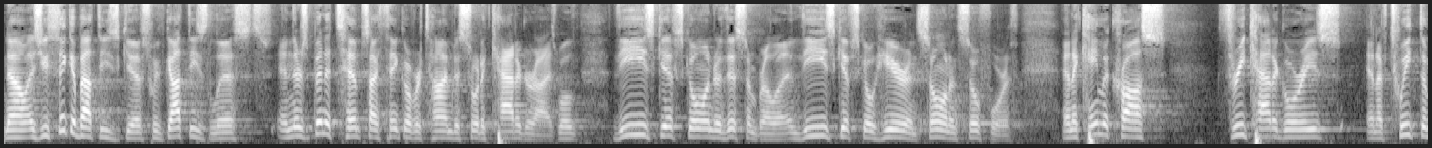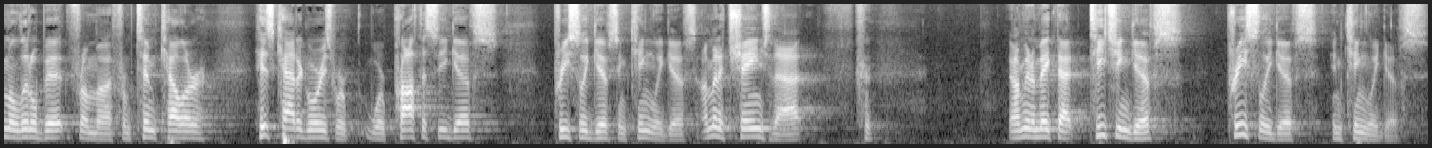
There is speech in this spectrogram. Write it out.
Now, as you think about these gifts, we've got these lists, and there's been attempts, I think, over time to sort of categorize. Well, these gifts go under this umbrella, and these gifts go here, and so on and so forth. And I came across three categories, and I've tweaked them a little bit from, uh, from Tim Keller. His categories were, were prophecy gifts, priestly gifts, and kingly gifts. I'm going to change that, and I'm going to make that teaching gifts, priestly gifts, and kingly gifts.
